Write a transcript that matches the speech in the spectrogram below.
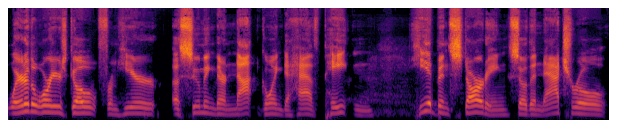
where do the Warriors go from here, assuming they're not going to have Payton? He had been starting, so the natural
